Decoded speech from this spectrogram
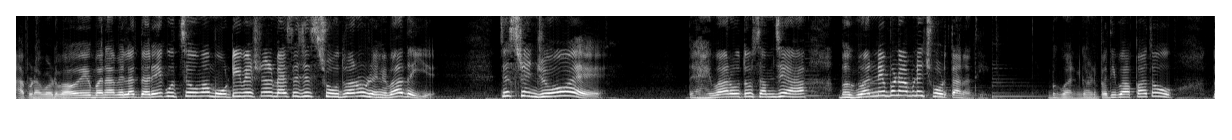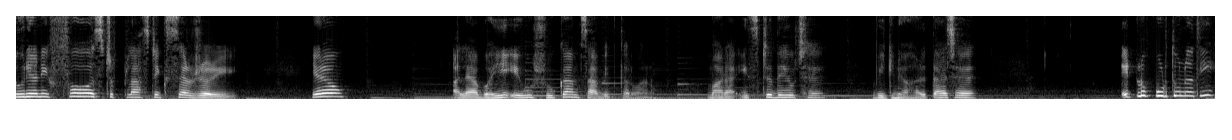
આપણા વડવાઓએ બનાવેલા દરેક ઉત્સવમાં મોટિવેશનલ મેસેજીસ શોધવાનું રહેવા દઈએ. જસ્ટ એન્જોય તહેવારો તો સમજ્યા, ભગવાનને પણ આપણે છોડતા નથી. ભગવાન ગણપતિ બાપા તો દુનિયાની first plastic surgery you know અલ્યા ભાઈ, એવું શું કામ સાબિત કરવાનું? મારા ઈષ્ટદેવ છે, વિઘ્નહર્તા છે. એટલું પૂરતું નથી?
